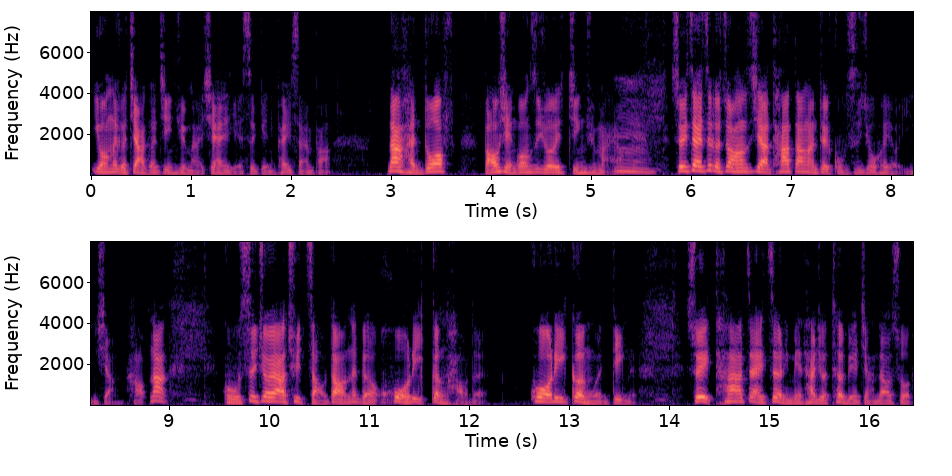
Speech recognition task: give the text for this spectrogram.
用那个价格进去买，现在也是给你配三趴。那很多保险公司就会进去买啊。嗯。所以在这个状况之下，它当然对股市就会有影响。好，那股市就要去找到那个获利更好的、获利更稳定的。所以他在这里面，他就特别讲到说，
